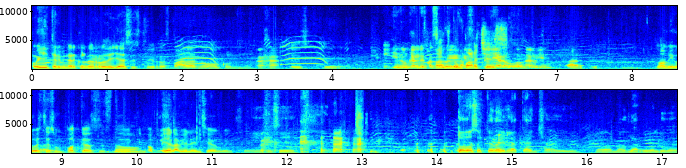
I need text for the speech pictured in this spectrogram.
Oye, y terminar con las rodillas este, raspadas, ¿no? O con Ajá. este, ¿Y nunca les pasó que se parches. pelearon con alguien? No, amigo, este es un podcast este, No. que no apoya la violencia, güey. Sí, sí, sí. Todo se queda ahí en la cancha y nada más la rivalidad.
